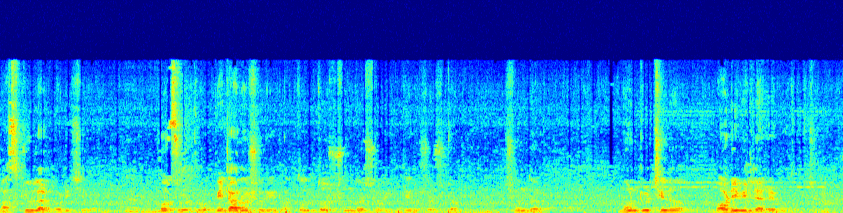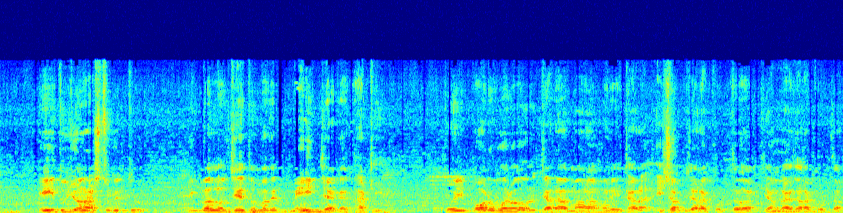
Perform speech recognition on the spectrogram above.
মাস্কিউলার বডি ছিল। হুম। খসরুর তো পেটানো শরীর অত্যন্ত সুন্দর শরীর দেহসষ্ট সুন্দর। মন্টুর ছিল বডি বিল্ডারের মতো ছিল। এই দুজন আসতো কিন্তু ইকবাল হল যেহেতু আমাদের মেইন জায়গা ঘাঁটি। তো ওই বড় বড় যারা মারামারি, তারা এইসব যারা করতো আর কি, আমরা যারা করতাম,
